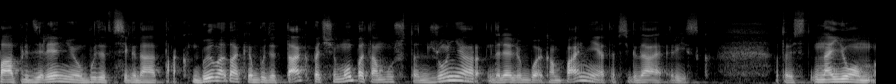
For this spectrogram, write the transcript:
по определению будет всегда так. Было так и будет так. Почему? Потому что junior для любой компании это всегда риск. То есть наем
